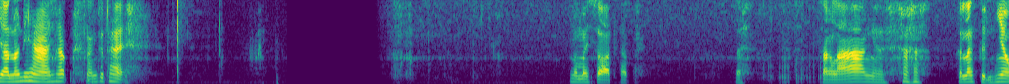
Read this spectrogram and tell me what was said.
ยานลังที่หารครับ หลังสุดท้ายน้ำไม้สอดครับ สั่งล้างไงกำลังขึ้นเหี่ยว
